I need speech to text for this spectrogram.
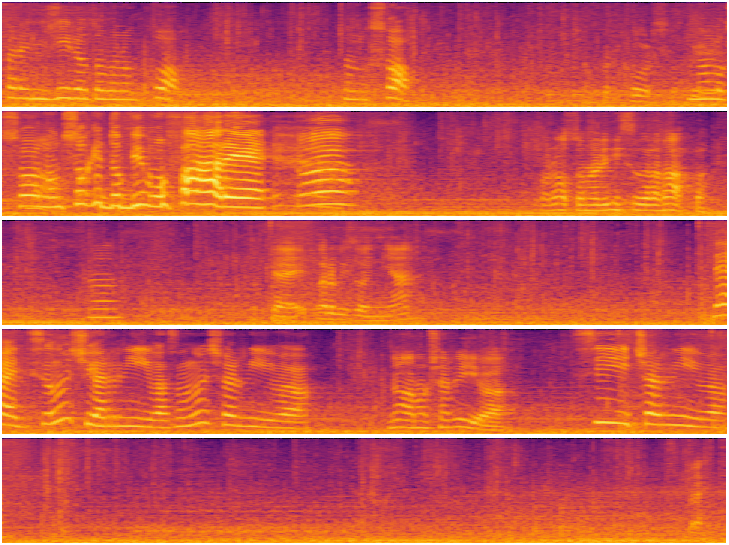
fare il giro dove non può. Non lo so. C'è un percorso. qui. Non lo so, non so che dobbiamo fare. Ah! Oh no, sono all'inizio della mappa. Ah. Ok, ora bisogna... Beh, secondo me ci arriva, secondo me ci arriva. No, non ci arriva. Sì, ci arriva. Aspetta.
